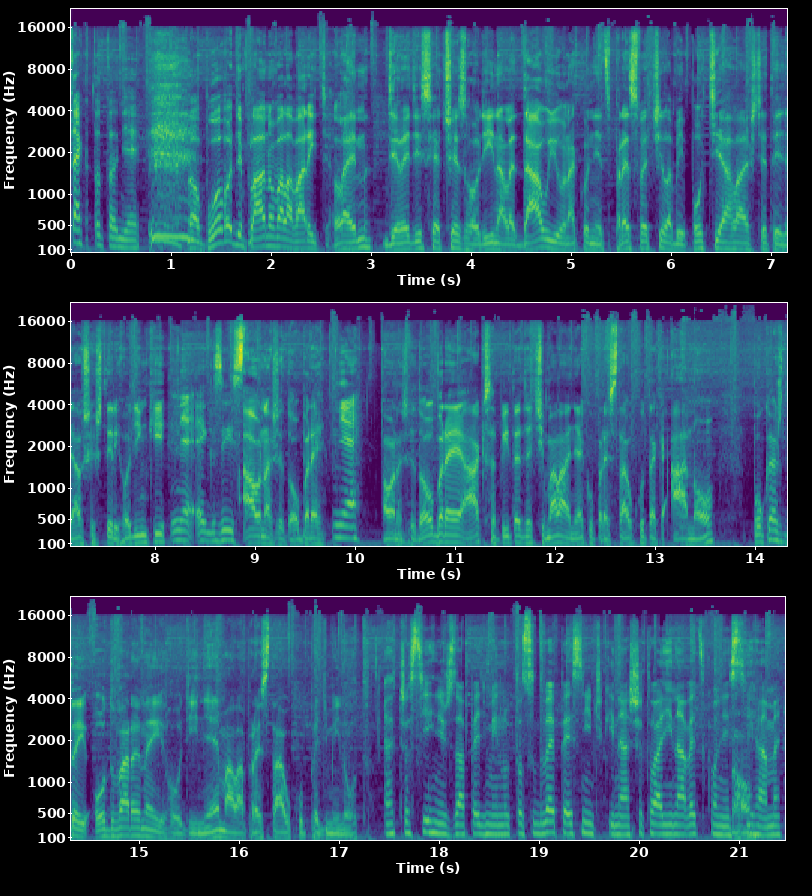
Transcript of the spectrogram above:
tak toto nie. No, pôvodne plánovala variť len 96 hodín, ale Dáv ju nakoniec presvedčil, aby potiahla ešte tie ďalšie 4 hodinky. Neexistuje. A ona, že dobre. Nie. A ona, že dobre. A ak sa pýtate, či mala aj nejakú prestávku, tak áno. Po každej odvarenej hodine mala prestávku 5 minút. A čo stihneš za 5 minút? To sú dve pesničky naše, to ani na vecko nestíhame.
